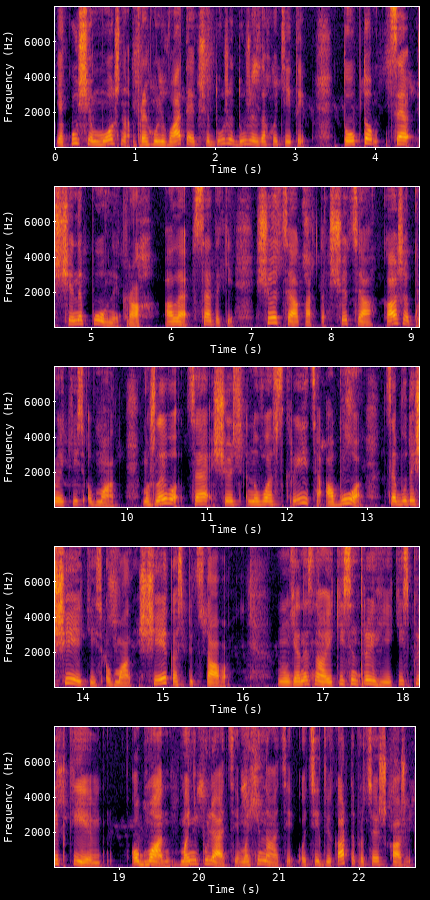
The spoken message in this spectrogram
яку ще можна врегулювати, якщо дуже-дуже захотіти. Тобто, це ще не повний крах. Але все-таки, що ця карта, що ця каже про якийсь обман. Можливо, це щось нове вскриється, або це буде ще якийсь обман, ще якась підстава. Ну, я не знаю, якісь інтриги, якісь плітки, обман, маніпуляції, махінації. Оці дві карти про це ж кажуть.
